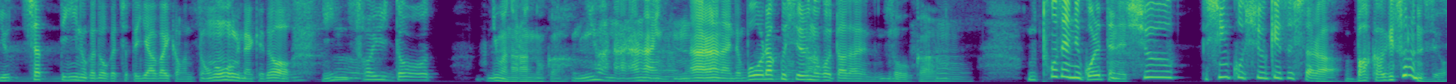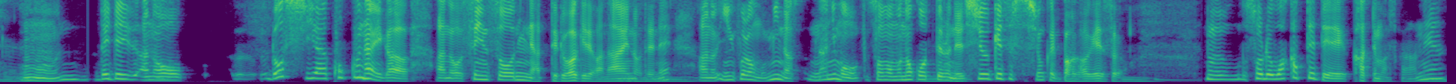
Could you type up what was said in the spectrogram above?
言っちゃっていいのかどうかちょっとやばいかもって思うんだけど、インサイダーにはならんのか。にはならない、ならない。で、暴落してるのことは、そうか。うん。当然ね、これってね、集、進行集結したら爆上げするんですよ。ですよねうん。大体、あの、ロシア国内が、あの、戦争になってるわけではないのでね、あの、インフラもみんな何もそのまま残ってるんで、集結した瞬間に爆上げですよ。うん、それ分かってて買ってますからね。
